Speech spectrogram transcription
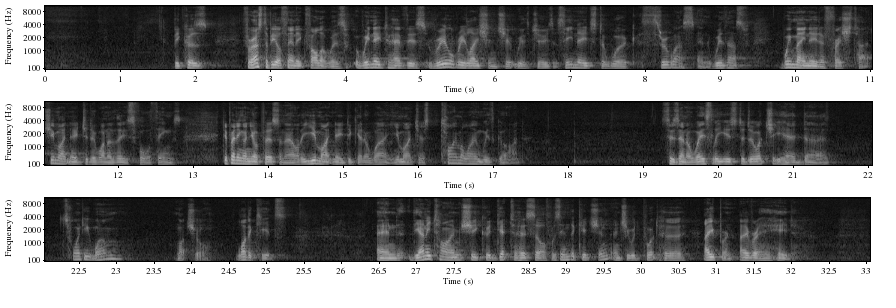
Because for us to be authentic followers, we need to have this real relationship with Jesus. He needs to work through us and with us. We may need a fresh touch. You might need to do one of these four things. Depending on your personality, you might need to get away. You might just time alone with God. Susanna Wesley used to do it. She had uh, 21, not sure, a lot of kids. And the only time she could get to herself was in the kitchen, and she would put her apron over her head.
